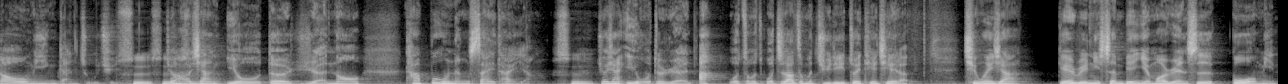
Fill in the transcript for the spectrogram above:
高敏感族群。是是，就好像有的人哦，他不能晒太阳，是，就像有的人啊，我怎么我知道怎么举例最贴切了？请问一下，Gary，你身边有没有人是过敏？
